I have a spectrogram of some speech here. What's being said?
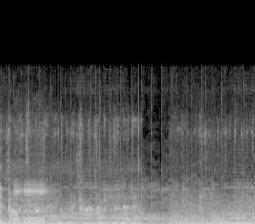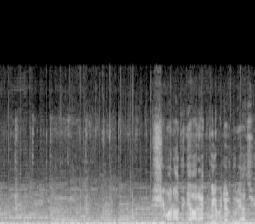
দেখতে পাবো। সীমানা থেকে আর এক কিলোমিটার দূরে আছি।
